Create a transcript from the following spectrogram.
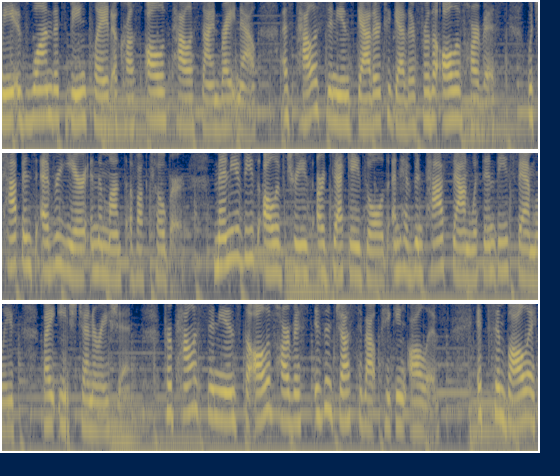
Me is one that's being played across all of Palestine right now as Palestinians gather together for the olive harvest, which happens every year in the month of October. Many of these olive trees are decades old and have been passed down within these families by each generation. For Palestinians, the olive harvest isn't just about picking olives. It's symbolic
